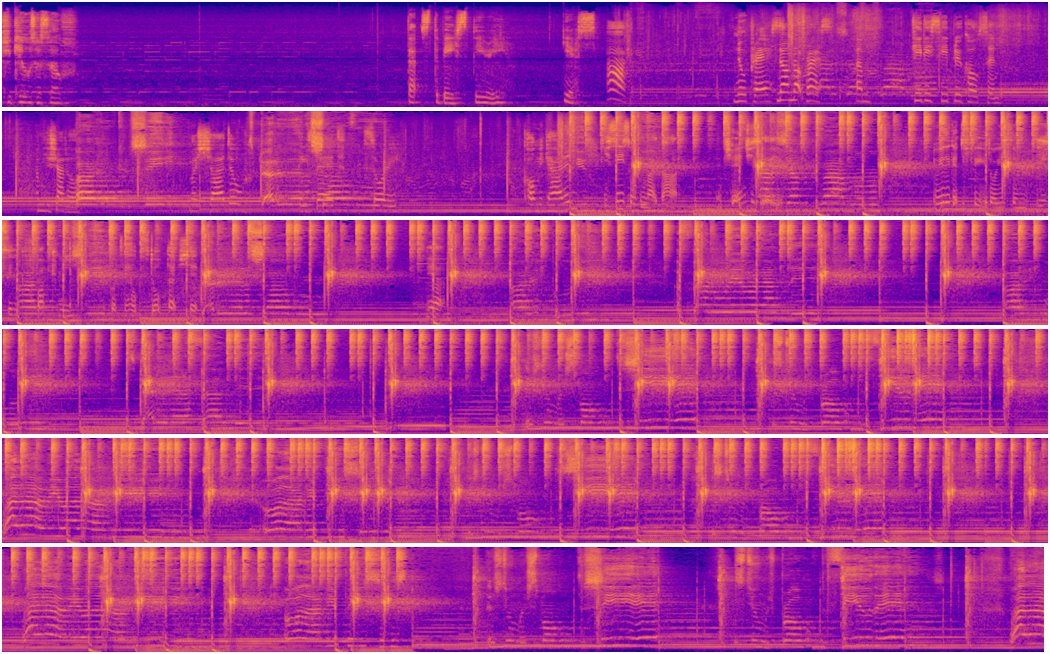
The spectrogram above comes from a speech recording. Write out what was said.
She kills herself. That's the base theory. Yes. Ah. No press? No, I'm not press. Um, TDC Blue Coulson. I'm your shadow. My shadow. They said, sorry. Call me Karin. You see something like that, it changes you. You either get defeated or you think, you think, fuck me, you've got to help stop that shit. Yeah. There's too much smoke to see it. There's too much broke feel this. Why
